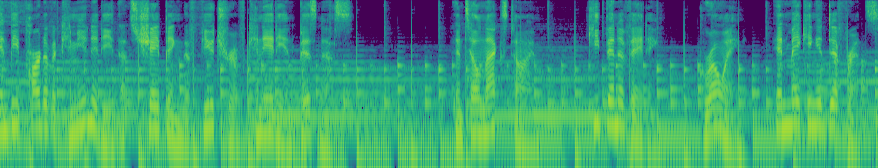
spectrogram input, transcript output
and be part of a community that's shaping the future of Canadian business. Until next time, keep innovating, growing, and making a difference.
